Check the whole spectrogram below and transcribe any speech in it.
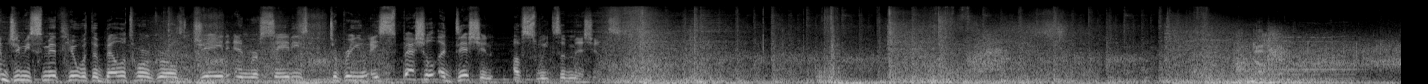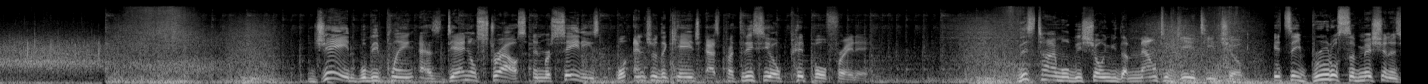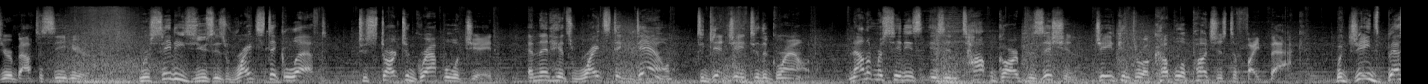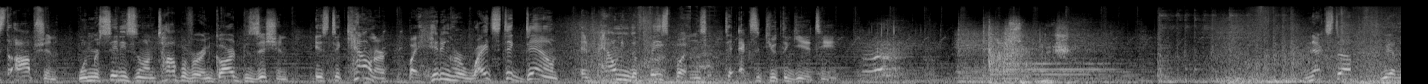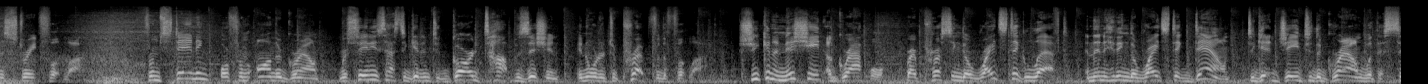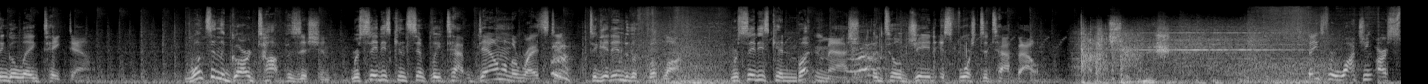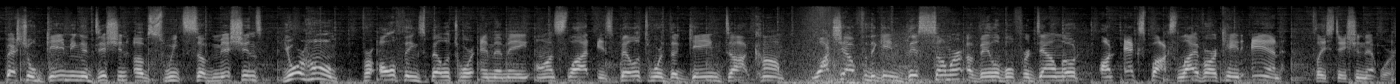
I'm Jimmy Smith here with the Bellator girls Jade and Mercedes to bring you a special edition of Sweet Submissions. Jade will be playing as Daniel Straus and Mercedes will enter the cage as Patricio Pitbull Freire. This time we'll be showing you the mounted guillotine choke. It's a brutal submission as you're about to see here. Mercedes uses right stick left to start to grapple with Jade, and then hits right stick down to get Jade to the ground. Now that Mercedes is in top guard position, Jade can throw a couple of punches to fight back. But Jade's best option when Mercedes is on top of her in guard position is to counter by hitting her right stick down and pounding the face buttons to execute the guillotine. Next up, we have the straight footlock. From standing or from on the ground, Mercedes has to get into guard top position in order to prep for the footlock. She can initiate a grapple by pressing the right stick left and then hitting the right stick down to get Jade to the ground with a single leg takedown. Once in the guard top position, Mercedes can simply tap down on the right stick to get into the footlock. Mercedes can button mash until Jade is forced to tap out. Thanks for watching our special gaming edition of Sweet Submissions. Your home for all things Bellator MMA Onslaught is BellatorTheGame.com. Watch out for the game this summer, available for download on Xbox Live Arcade and PlayStation Network.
